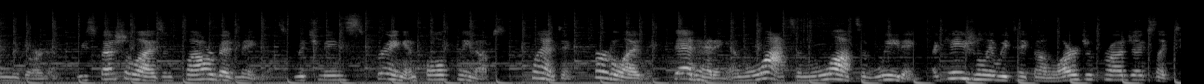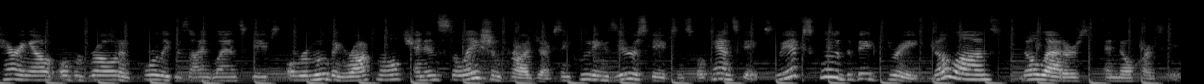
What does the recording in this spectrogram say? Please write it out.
in the garden. We specialize in flower bed maintenance, which means spring and fall cleanups planting, fertilizing, deadheading, and lots and lots of weeding. Occasionally we take on larger projects like tearing out overgrown and poorly designed landscapes or removing rock mulch and installation projects including xeriscapes and spokanescapes. We exclude the big three, no lawns, no ladders, and no hardscape.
